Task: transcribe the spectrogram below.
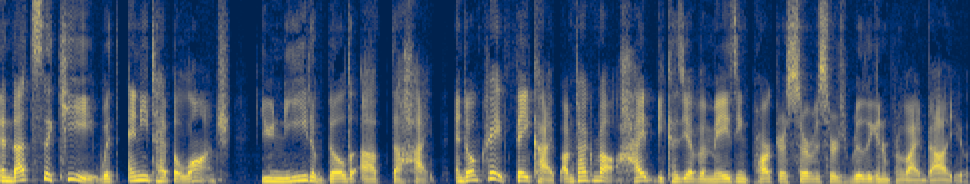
And that's the key with any type of launch. You need to build up the hype and don't create fake hype. I'm talking about hype because you have amazing product or service is really going to provide value.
